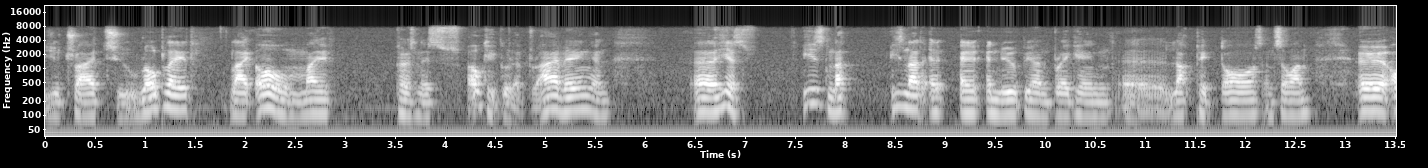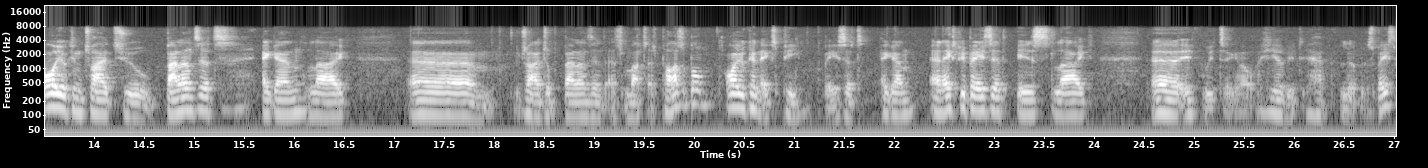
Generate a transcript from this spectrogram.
you try to roleplay it, like oh my person is okay good at driving and uh, he he's not he's not a, a, a newbie on breaking uh, lockpick doors and so on. Uh, or you can try to balance it again like um, try to balance it as much as possible or you can XP base it again. And XP base it is like uh, if we take it over here we have a little bit of space.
